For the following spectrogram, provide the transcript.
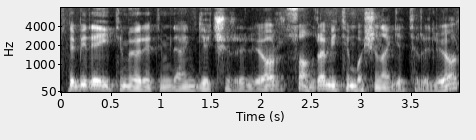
işte bir eğitim öğretimden geçiriliyor. Sonra MIT'in başına getiriliyor.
